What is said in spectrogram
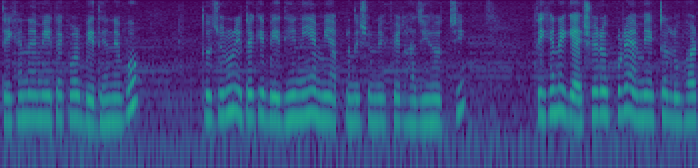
তো এখানে আমি এটাকে আবার বেঁধে নেব। তো চলুন এটাকে বেঁধে নিয়ে আমি আপনাদের সামনে ফের হাজির হচ্ছি। তো এখানে গ্যাসের ওপরে আমি একটা লোহার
